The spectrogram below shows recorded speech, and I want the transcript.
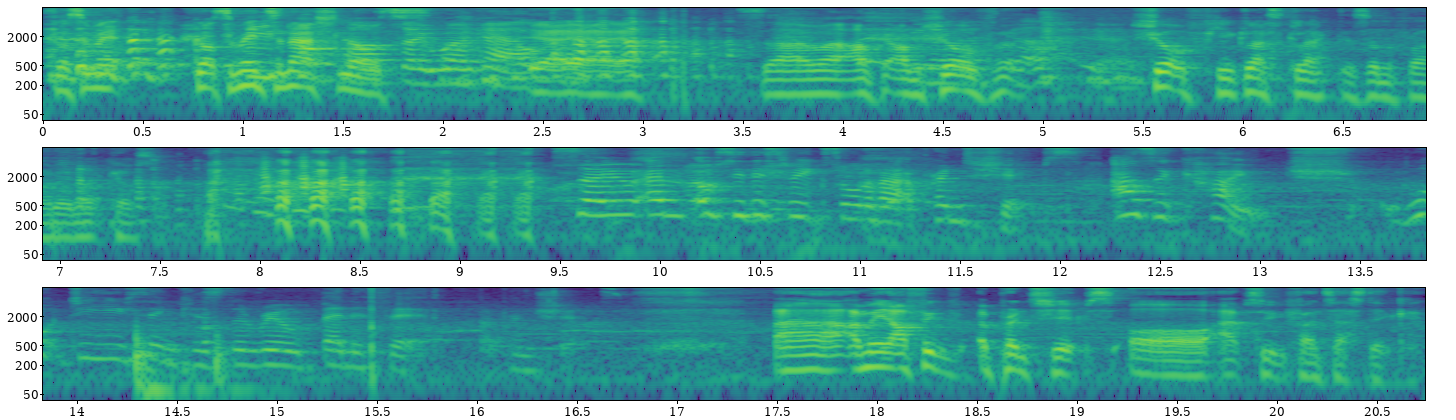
Got some got some internationals podcasts don't work out. yeah yeah yeah so uh, I'm, I'm short of short of a few glass collectors on a friday night Kelsey. So um, obviously this week's all about apprenticeships. As a coach, what do you think is the real benefit of apprenticeships? Uh, I mean, I think apprenticeships are absolutely fantastic.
